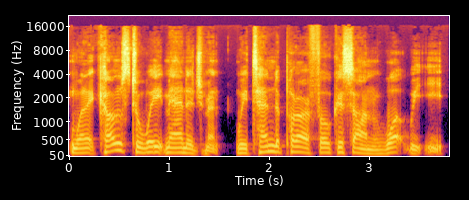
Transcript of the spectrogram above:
When it comes to weight management, we tend to put our focus on what we eat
